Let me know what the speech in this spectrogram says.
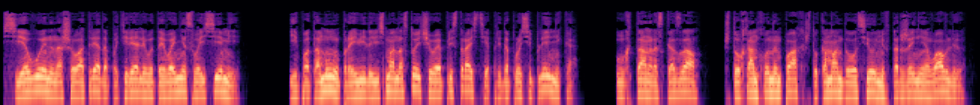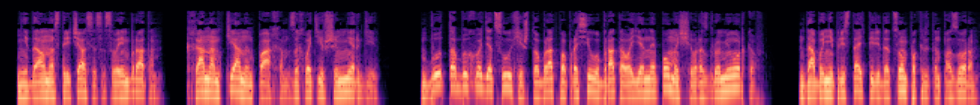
Все воины нашего отряда потеряли в этой войне свои семьи, и потому мы проявили весьма настойчивое пристрастие при допросе пленника. Ухтан рассказал, что хан Хонэмпах, что командовал силами вторжения в Авлию, недавно встречался со своим братом, ханом Кянэмпахом, захватившим Мергию. Будто бы ходят слухи, что брат попросил у брата военной помощи в разгроме орков, дабы не пристать перед отцом покрытым позором.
